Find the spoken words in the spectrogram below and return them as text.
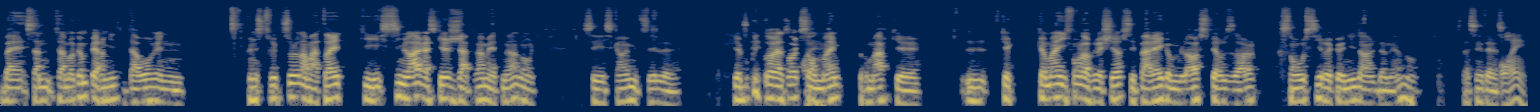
ben ça m'a comme permis d'avoir une, une structure dans ma tête qui est similaire à ce que j'apprends maintenant. Donc, c'est quand même utile. Euh. Il y a beaucoup de professeurs qui sont de même. Tu remarques que, que comment ils font leur recherche, c'est pareil comme leurs superviseurs qui sont aussi reconnus dans le domaine. C'est assez intéressant. Ouais.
